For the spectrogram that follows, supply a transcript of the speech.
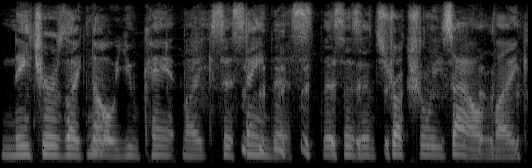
nature's like, no, you can't like sustain this. this isn't structurally sound. Like,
